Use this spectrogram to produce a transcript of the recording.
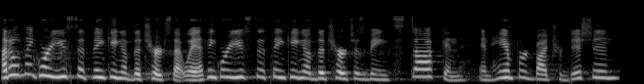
I don't think we're used to thinking of the church that way. I think we're used to thinking of the church as being stuck and, and hampered by tradition.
